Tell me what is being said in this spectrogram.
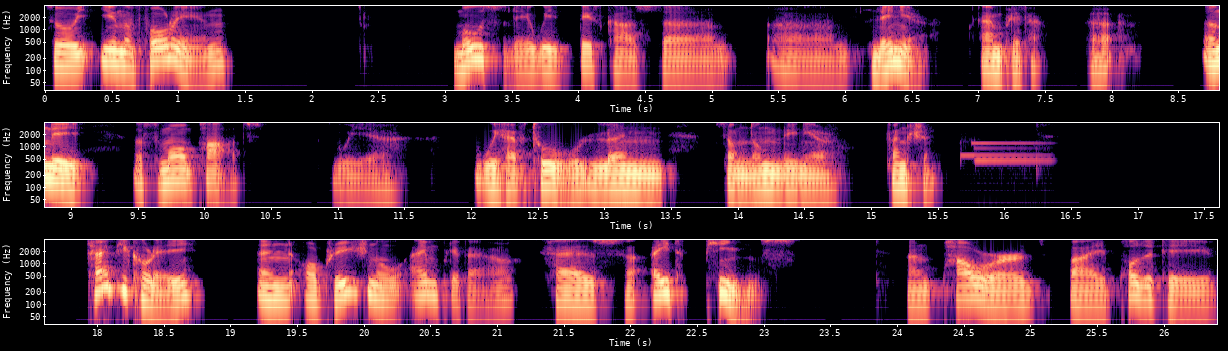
So in the following, mostly we discuss uh, uh, linear amplifier. Uh, only a small part we, uh, we have to learn some nonlinear function. Typically, an operational amplifier has eight pins and powered by positive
